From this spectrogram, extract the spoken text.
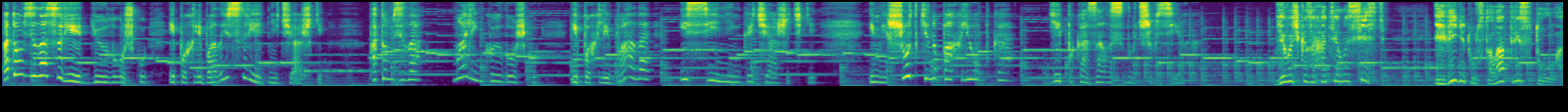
Потом взяла среднюю ложку и похлебала из средней чашки. Потом взяла маленькую ложку и похлебала из синенькой чашечки. И Мишуткина похлебка ей показалась лучше всех. Девочка захотела сесть и видит у стола три стула.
